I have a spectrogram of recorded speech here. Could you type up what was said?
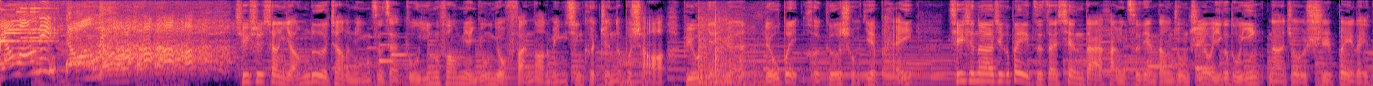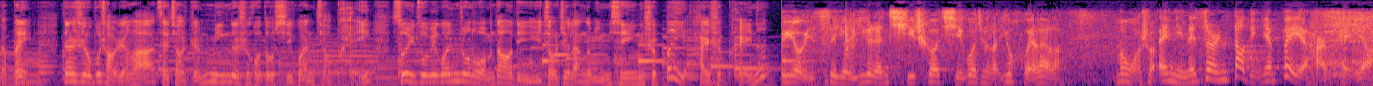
杨王丽、杨王丽。其实像杨乐这样的名字，在读音方面拥有烦恼的明星可真的不少，比如演员刘备和歌手叶培。其实呢，这个“贝”字在现代汉语词典当中只有一个读音，那就是蓓蕾的“蓓”。但是有不少人啊，在叫人名的时候都习惯叫培。所以作为观众的我们，到底叫这两个明星是贝还是培呢？有一次有一个人骑车骑过去了，又回来了。问我说：“哎，你那字儿，你到底念贝呀还是培呀？”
